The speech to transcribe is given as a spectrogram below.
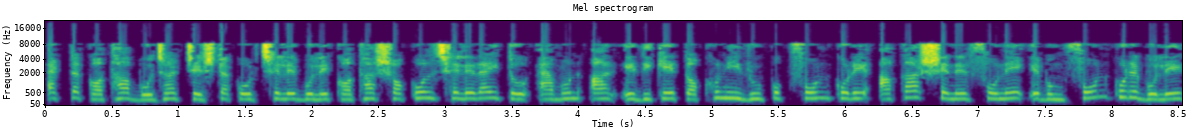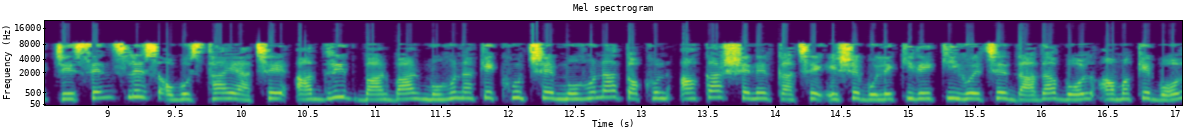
একটা কথা বোঝার চেষ্টা করছেলে বলে কথা সকল ছেলেরাই তো এমন, আর এদিকে তখনই রূপক ফোন করে আকাশ সেনের ফোনে এবং ফোন করে বলে যে সেন্সলেস অবস্থায় আছে, আদ্রিত বারবার মোহনাকে খুঁজছে, মোহনা তখন আকাশ সেনের কাছে এসে বলে, কিরে, কি হয়েছে? দাদা বল, আমাকে বল।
